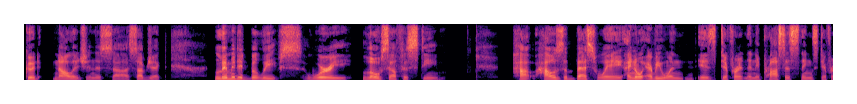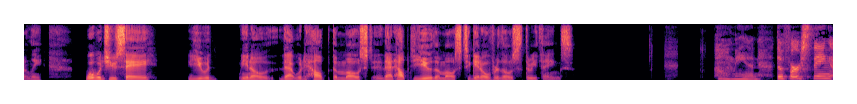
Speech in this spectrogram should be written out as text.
good knowledge in this uh, subject. Limited beliefs, worry, low self esteem. How how's the best way? I know everyone is different and they process things differently. What would you say you would you know that would help the most that helped you the most to get over those three things Oh man. The first thing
